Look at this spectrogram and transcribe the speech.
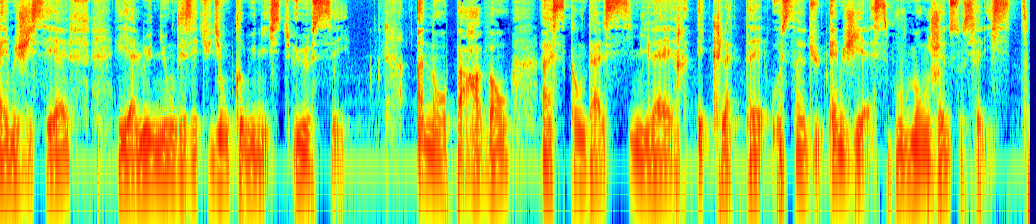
MJCF, et à l'Union des étudiants communistes, UEC. Un an auparavant, un scandale similaire éclatait au sein du MJS, mouvement Jeunes socialistes.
